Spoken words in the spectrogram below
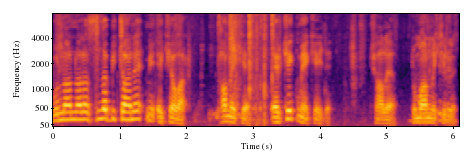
bunların arasında bir tane mi eke var? Tam eke. Erkek mi ekeydi? Çağlayan. Dumanlı kirli. abi.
